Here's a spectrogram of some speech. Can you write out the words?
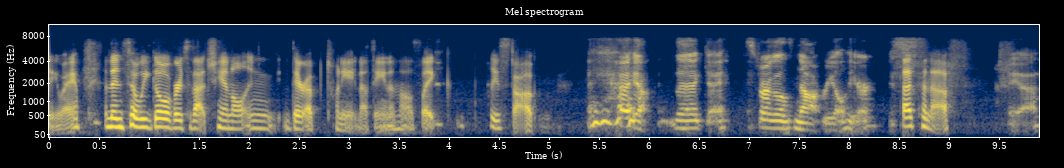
Anyway, and then so we go over to that channel, and they're up 28 nothing, and I was like, "Please stop. yeah, yeah. The- Okay. Struggle is not real here. That's enough." Yeah.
